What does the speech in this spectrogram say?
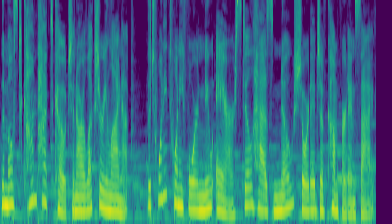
The most compact coach in our luxury lineup, the 2024 New Aire still has no shortage of comfort inside.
